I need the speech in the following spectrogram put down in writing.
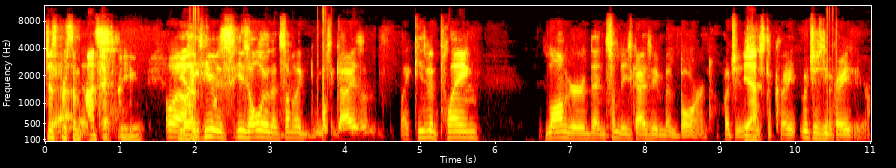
Just yeah, for some context for you. Well, he, he, was he's older than some of the most guys. Like he's been playing longer than some of these guys have even been born, which is yeah. just a crazy, which is even crazier.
